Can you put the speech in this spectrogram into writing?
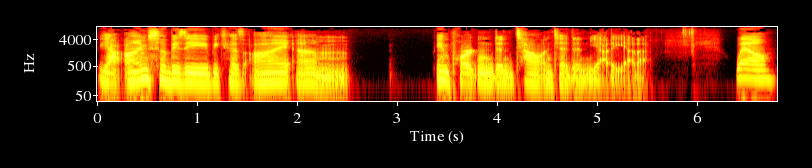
yeah, I'm so busy because I am important and talented and yada yada. Well,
